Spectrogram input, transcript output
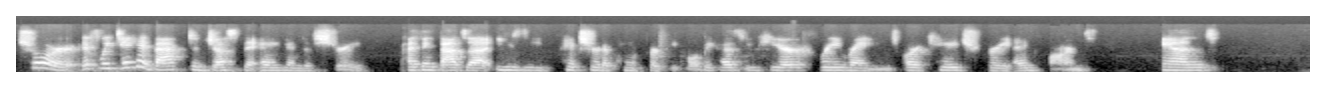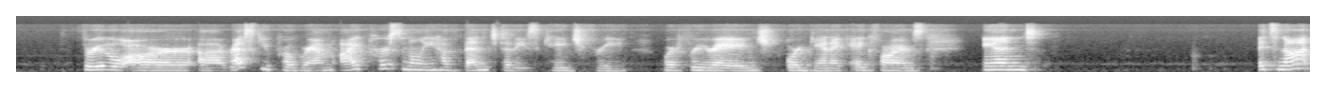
Sure. If we take it back to just the egg industry, I think that's a easy picture to paint for people because you hear free range or cage free egg farms. And through our uh, rescue program, I personally have been to these cage free or free range organic egg farms. And it's not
